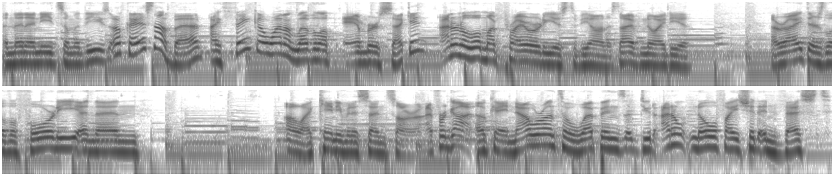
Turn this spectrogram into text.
And then I need some of these. Okay, it's not bad. I think I want to level up Amber second. I don't know what my priority is, to be honest. I have no idea. All right, there's level 40, and then... Oh, I can't even ascend Sara. I forgot. Okay, now we're on to weapons. Dude, I don't know if I should invest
